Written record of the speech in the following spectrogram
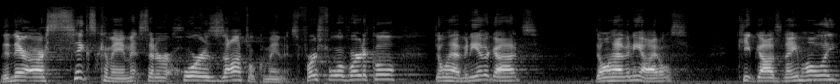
Then there are six commandments that are horizontal commandments. First four vertical, don't have any other gods, don't have any idols, keep God's name holy,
